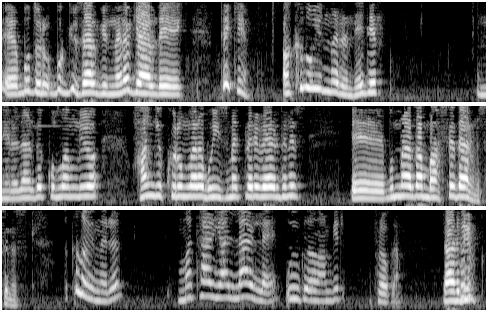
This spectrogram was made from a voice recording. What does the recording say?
E, budur, bu güzel günlere geldik. Peki akıl oyunları nedir? Nerelerde kullanılıyor? Hangi kurumlara bu hizmetleri verdiniz? E, bunlardan bahseder misiniz? Akıl oyunları materyallerle uygulanan bir program. Yani bir Çocuk-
